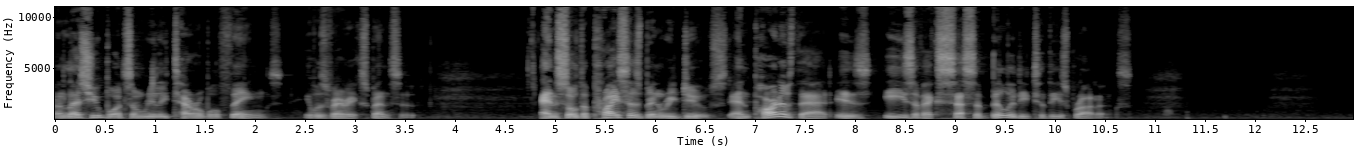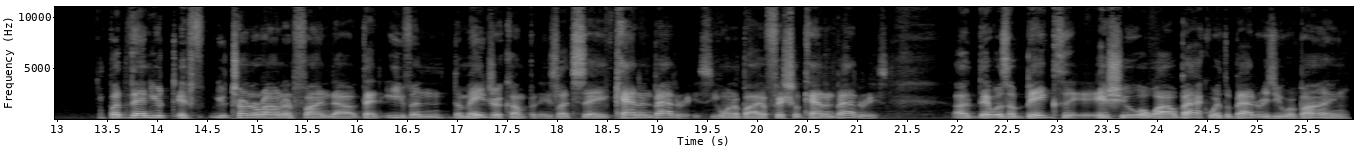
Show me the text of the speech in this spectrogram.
Unless you bought some really terrible things, it was very expensive. And so the price has been reduced. And part of that is ease of accessibility to these products. But then you if you turn around and find out that even the major companies, let's say Canon batteries, you want to buy official Canon batteries. Uh, there was a big th- issue a while back where the batteries you were buying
